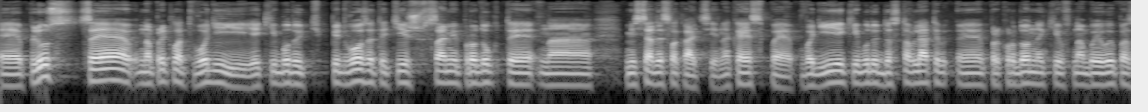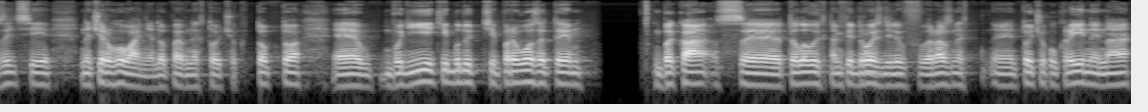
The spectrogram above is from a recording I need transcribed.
Е, Плюс це, наприклад, водії, які будуть підвозити ті ж самі продукти на місця дислокації, на КСП, водії, які будуть доставляти прикордонників на бойові позиції на чергування до певних точок. Тобто водії, які будуть перевозити. БК з е, тилових там підрозділів різних е, точок України на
